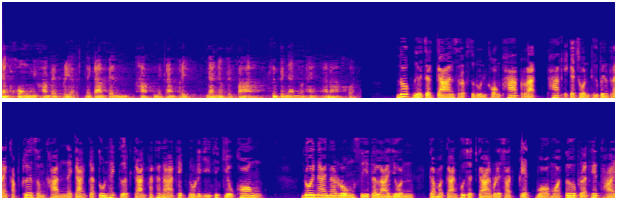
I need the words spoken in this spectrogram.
ยังคงมีความได้เปรียบในการเป็นหับในการผลิตยานยนต์ไฟฟ้า ซึ่งเป็นยานยนต์แห่งอนาคตนอกเหนือจากการสนับสนุนของภาครัฐ ภาคเอกชนถือเป็นแรงขับเคลื่อนสำคัญในการกระตุ้นให้เกิดการพัฒนาเทคโนโลยีที่เกี่ยวข้อง โดยนายนรงศรีตลายน กรรมการผู้จัดการบริษัทเกตวอลมอเตอร์ประเทศไทย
